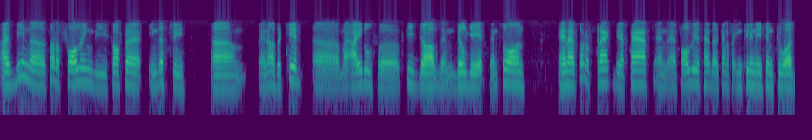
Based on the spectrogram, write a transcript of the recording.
I've been sort of following the software industry. Um, when I was a kid, uh, my idols were Steve Jobs and Bill Gates and so on. And I've sort of tracked their path, and I've always had a kind of an inclination towards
